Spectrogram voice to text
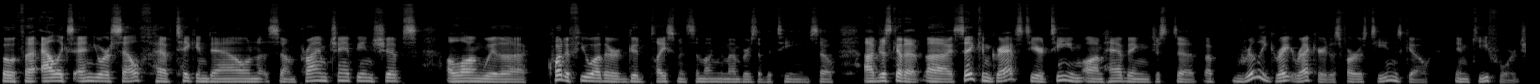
Both uh, Alex and yourself have taken down some Prime Championships, along with uh, quite a few other good placements among the members of the team. So I've just got to uh, say congrats to your team on having just a, a, really great record as far as teams go in Keyforge.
